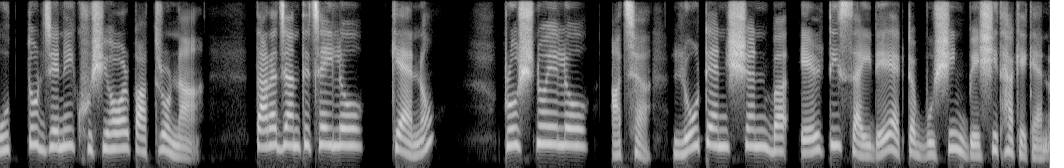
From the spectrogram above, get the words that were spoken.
উত্তর জেনেই খুশি হওয়ার পাত্র না, তারা জানতে চাইল, কেন? প্রশ্ন এলো আচ্ছা লো টেনশন বা এলটি সাইডে একটা বুশিং বেশি থাকে কেন?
